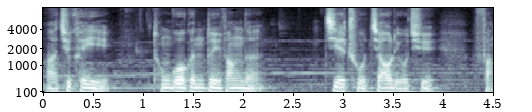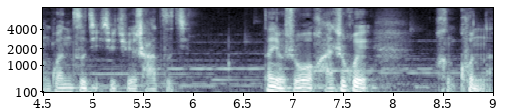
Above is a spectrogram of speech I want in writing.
啊，就可以通过跟对方的接触交流去反观自己，去觉察自己。但有时候还是会很困难，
